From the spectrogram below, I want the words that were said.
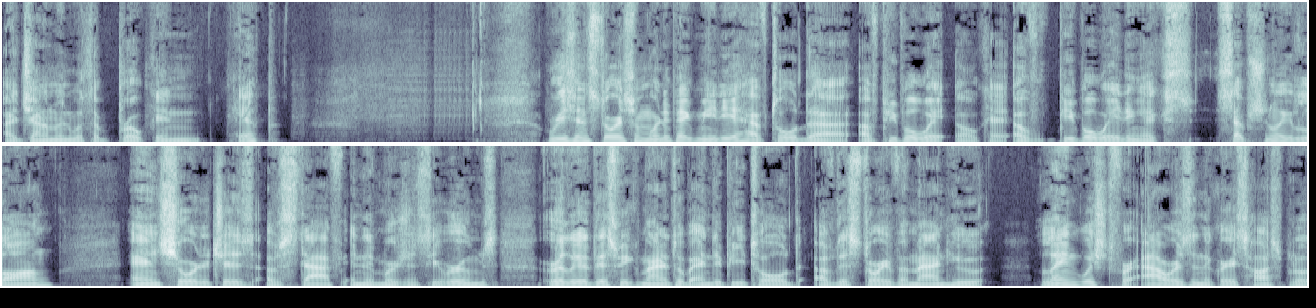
a gentleman with a broken hip. Recent stories from Winnipeg media have told uh, of people wait okay of people waiting ex- exceptionally long and shortages of staff in emergency rooms. Earlier this week, Manitoba NDP told of the story of a man who languished for hours in the Grace Hospital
